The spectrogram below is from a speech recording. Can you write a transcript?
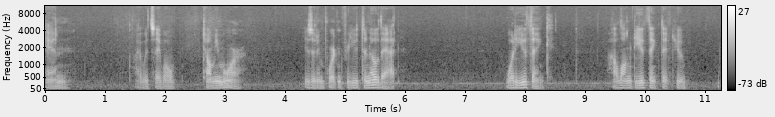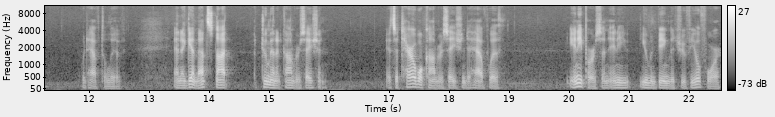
And I would say, well, tell me more. Is it important for you to know that? What do you think? How long do you think that you would have to live? And again, that's not a two minute conversation. It's a terrible conversation to have with any person, any human being that you feel for.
